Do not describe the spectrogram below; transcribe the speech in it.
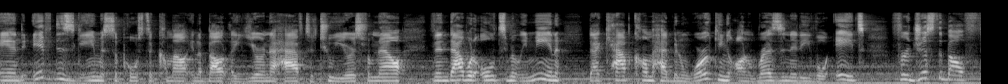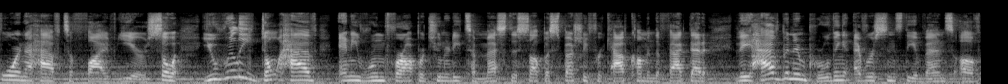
And if this game is supposed to come out in about a year and a half to two years from now, then that would ultimately mean that Capcom had been working on Resident Evil 8 for just about four and a half to five years. So you really don't have any room for opportunity to mess this up, especially for Capcom and the fact that they have been improving ever since the events of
